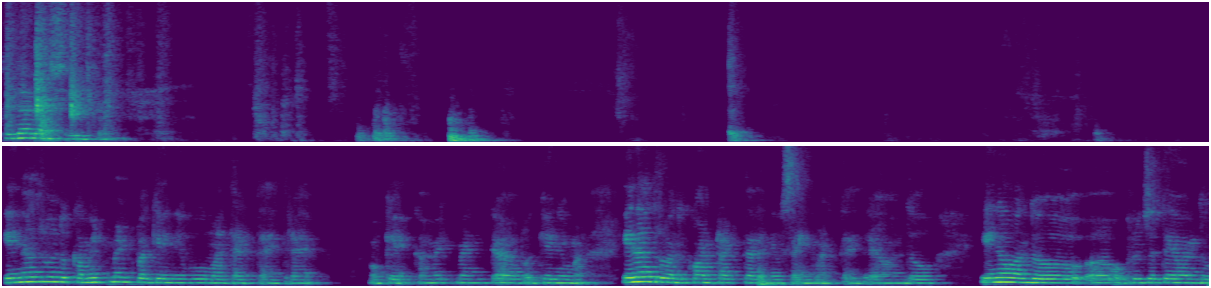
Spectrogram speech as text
ತುಲಾ ರಾಶಿ ಲೀಬ್ರಾ ಏನಾದರೂ ಒಂದು ಕಮಿಟ್ಮೆಂಟ್ ಬಗ್ಗೆ ನೀವು ಮಾತಾಡ್ತಾ ಇದ್ರೆ ಓಕೆ ಕಮಿಟ್ಮೆಂಟ್ ಬಗ್ಗೆ ನೀವು ಏನಾದರೂ ಒಂದು ಕಾಂಟ್ರಾಕ್ಟ್ ತರ ನೀವು ಸೈನ್ ಮಾಡ್ತಾ ಇದ್ರೆ, ಒಂದು ಏನೋ ಒಂದು ಒಬ್ರ ಜೊತೆ ಒಂದು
